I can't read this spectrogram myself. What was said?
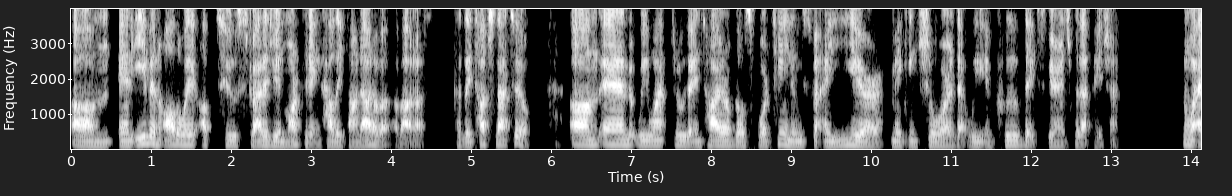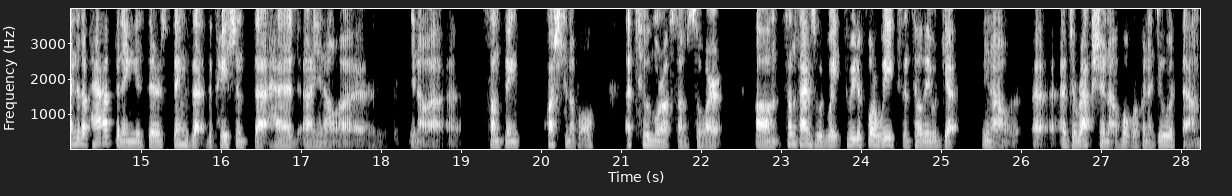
um, and even all the way up to strategy and marketing, how they found out about, about us, because they touched that too. Um, and we went through the entire of those 14 and we spent a year making sure that we improved the experience for that patient. And what ended up happening is there's things that the patients that had, uh, you know, uh, you know, uh, something questionable, a tumor of some sort, um, sometimes would wait three to four weeks until they would get, you know, a, a direction of what we're going to do with them.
